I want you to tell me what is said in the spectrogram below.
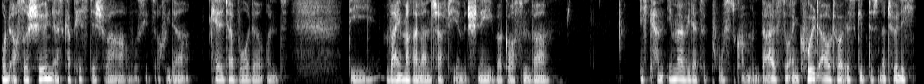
und auch so schön eskapistisch war, wo es jetzt auch wieder kälter wurde und die Weimarer Landschaft hier mit Schnee übergossen war ich kann immer wieder zu Pust kommen. Und da es so ein Kultautor ist, gibt es natürlich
